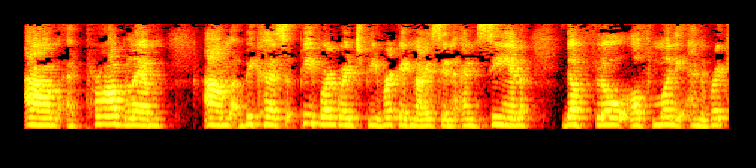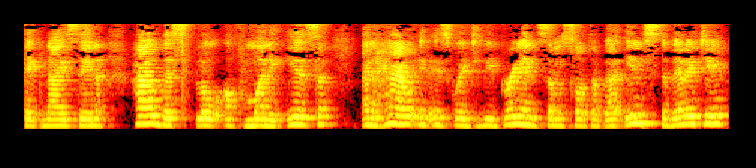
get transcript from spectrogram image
um, a problem um, because people are going to be recognizing and seeing the flow of money and recognizing how this flow of money is and how it is going to be bringing some sort of instability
